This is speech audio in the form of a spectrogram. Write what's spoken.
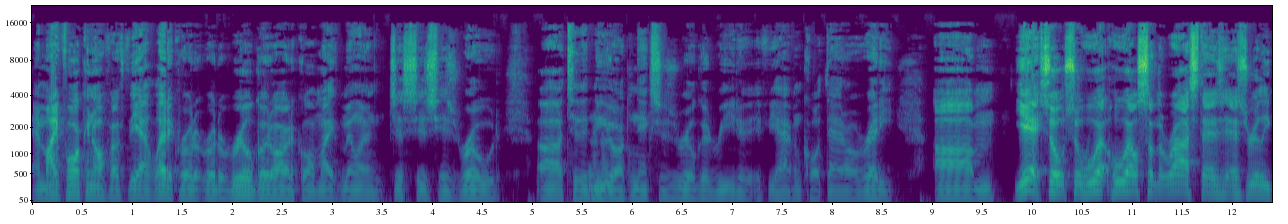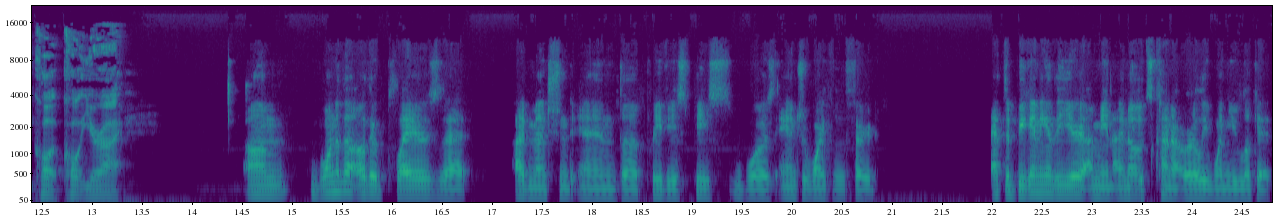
and Mike Vorkunov of the Athletic wrote wrote a real good article on Mike Miller and just his his road uh to the mm-hmm. New York Knicks is real good read if you haven't caught that already. Um yeah, so so who who else on the roster has, has really caught caught your eye? Um one of the other players that I mentioned in the previous piece was Andrew White III. At the beginning of the year, I mean, I know it's kind of early when you look at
